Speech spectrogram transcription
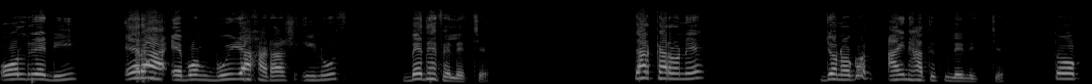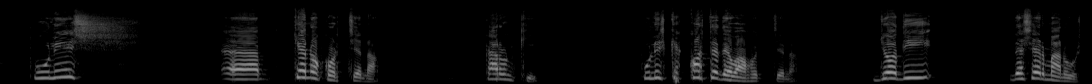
অলরেডি এরা এবং বুইরা খাটাস ইনুস বেঁধে ফেলেছে। যার কারণে জনগণ আইন হাতে তুলে নিচ্ছে। তো পুলিশ কেন করছে না? কারণ কি? পুলিশকে করতে দেওয়া হচ্ছে না। যদি দেশের মানুষ।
